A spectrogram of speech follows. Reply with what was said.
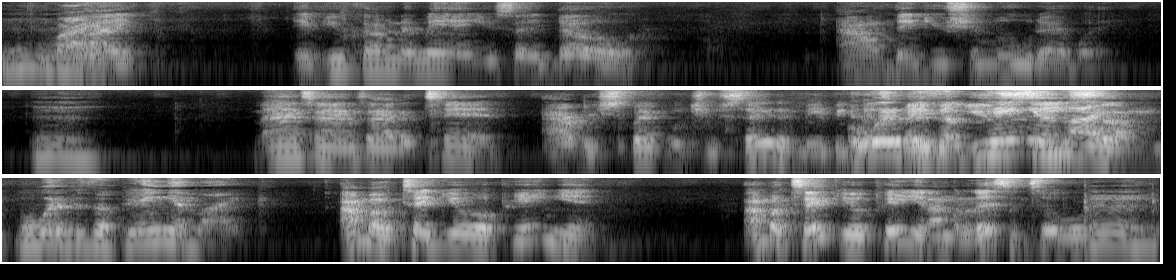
Mm-hmm. Right. Like, if you come to me and you say, "Dog, I don't think you should move that way." Mm. Nine times out of ten, I respect what you say to me because what if maybe you see like? something. But what if it's opinion like? I'm gonna take your opinion. I'm gonna take your opinion. I'm gonna listen to it, Mm. and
